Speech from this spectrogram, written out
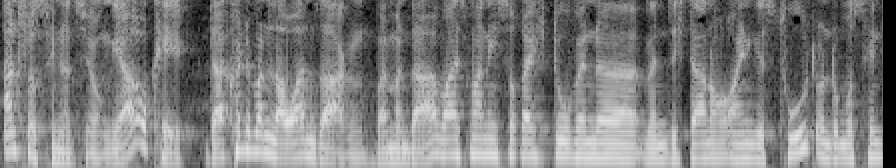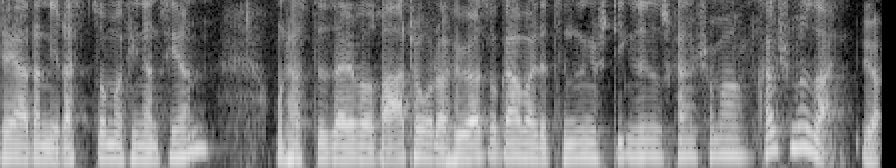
Anschlussfinanzierung, ja, okay. Da könnte man lauern sagen, weil man da weiß man nicht so recht, du, wenn, äh, wenn sich da noch einiges tut und du musst hinterher dann die Restsumme finanzieren und hast dieselbe Rate oder höher sogar, weil die Zinsen gestiegen sind, das kann schon mal, kann schon mal sein. Ja,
